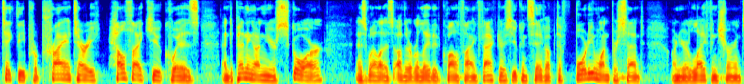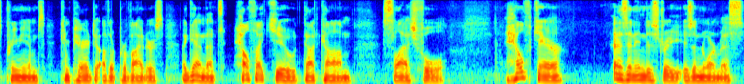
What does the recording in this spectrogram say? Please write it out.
take the proprietary Health IQ quiz, and depending on your score, as well as other related qualifying factors, you can save up to 41% on your life insurance premiums compared to other providers. Again, that's healthiq.com/fool healthcare as an industry is enormous.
